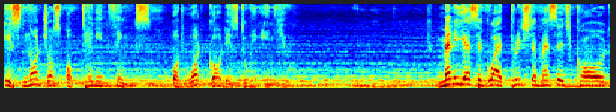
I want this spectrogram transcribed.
is not just obtaining things but what God is doing in you Many years ago, I preached a message called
